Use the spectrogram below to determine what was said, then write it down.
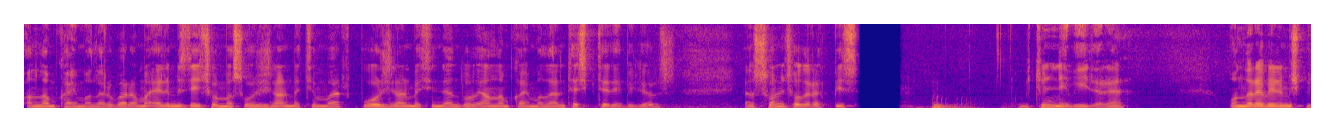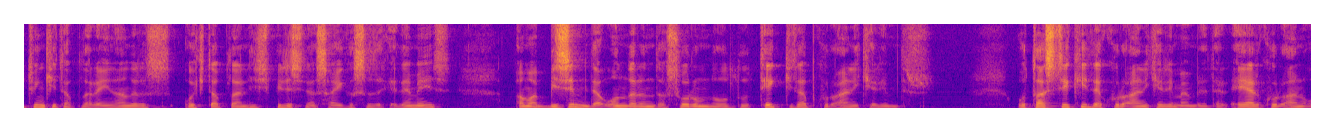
anlam kaymaları var ama elimizde hiç olmazsa orijinal metin var. Bu orijinal metinden dolayı anlam kaymalarını tespit edebiliyoruz. Yani sonuç olarak biz bütün nebilere Onlara verilmiş bütün kitaplara inanırız. O kitapların hiçbirisine saygısızlık edemeyiz. Ama bizim de onların da sorumlu olduğu tek kitap Kur'an-ı Kerim'dir. O tasdiki de Kur'an-ı Kerim emreder. Eğer Kur'an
